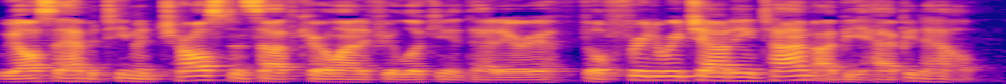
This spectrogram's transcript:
We also have a team in Charleston, South Carolina if you're looking at that area. Feel free to reach out anytime. I'd be happy to help.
